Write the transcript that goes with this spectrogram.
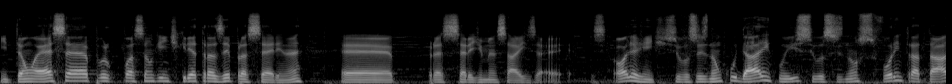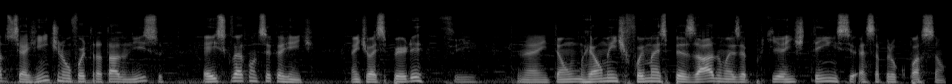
Então, essa é a preocupação que a gente queria trazer para a série, né? É, para essa série de mensagens. É, olha, gente, se vocês não cuidarem com isso, se vocês não forem tratados, se a gente não for tratado nisso, é isso que vai acontecer com a gente. A gente vai se perder, Sim. né? Então, realmente foi mais pesado, mas é porque a gente tem essa preocupação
